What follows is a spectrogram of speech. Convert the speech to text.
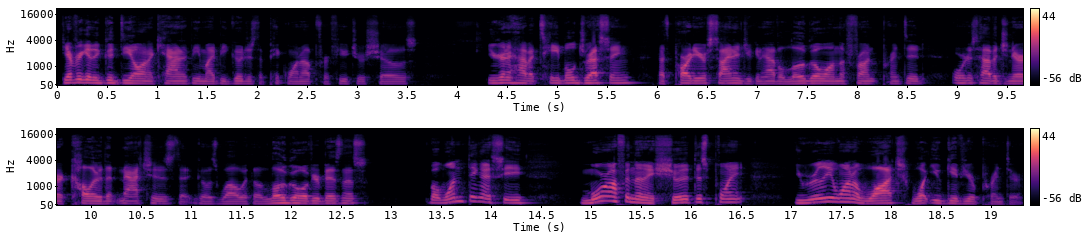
If you ever get a good deal on a canopy, might be good just to pick one up for future shows. You're going to have a table dressing. That's part of your signage. You can have a logo on the front printed or just have a generic color that matches that goes well with the logo of your business. But one thing I see more often than I should at this point, you really want to watch what you give your printer.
